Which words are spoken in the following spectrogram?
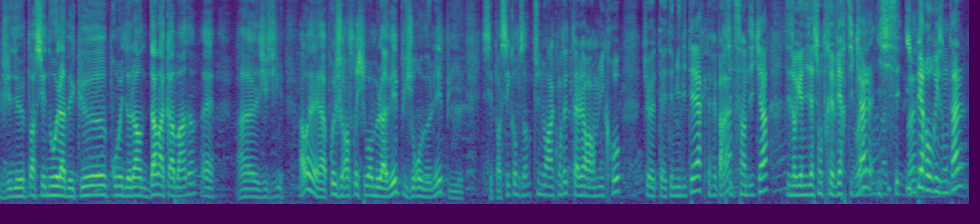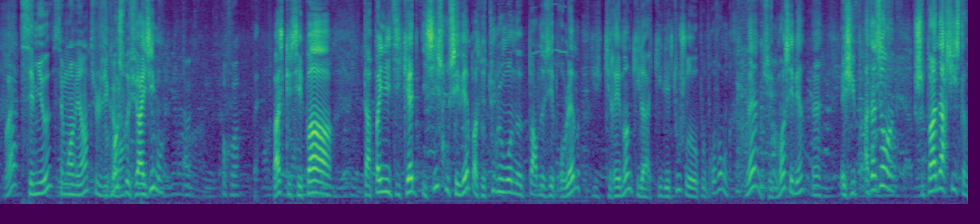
J'ai passé Noël avec eux, 1er de l'an dans la cabane. hein. Ah, j'ai- ah ouais, après je rentrais chez moi me laver, puis je revenais, puis c'est passé comme ça. Tu nous racontais tout à l'heure en micro que tu as été militaire, que tu as fait partie Ouais. de syndicats, des organisations très verticales. Ouais. Ici, c'est Ouais. hyper horizontal. C'est mieux, c'est moins bien. Tu le vis Moi comment je préfère ici, moi. Pourquoi? Parce que c'est pas. T'as pas une étiquette. Ici, je trouve c'est bien parce que tout le monde parle de ses problèmes, qui, qui vraiment qui, la- qui les touche au plus profond. Hein, moi, c'est bien. hein. Et je suis, attention, hein, je suis pas anarchiste. hein.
